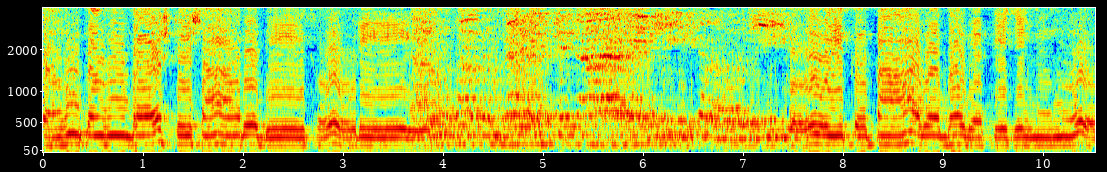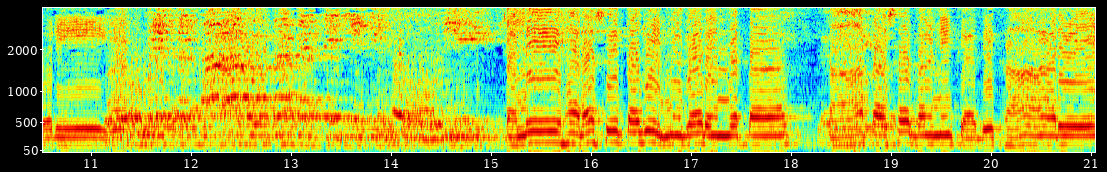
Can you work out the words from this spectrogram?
कहूँ कहूँ दृष्टि सारदी थोरी। कोई पाव भगति जिन मोरी। चले हरस तजि नगर नृप तापस बणिक भिखारे।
